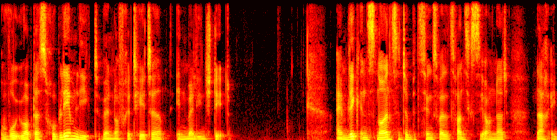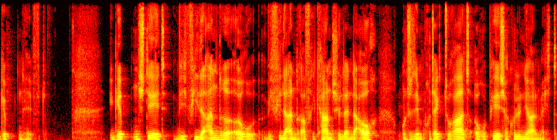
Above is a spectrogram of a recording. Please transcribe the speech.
wo überhaupt das Problem liegt, wenn Nofretete in Berlin steht. Ein Blick ins 19. bzw. 20. Jahrhundert nach Ägypten hilft. Ägypten steht, wie viele, andere Euro, wie viele andere afrikanische Länder auch, unter dem Protektorat europäischer Kolonialmächte.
